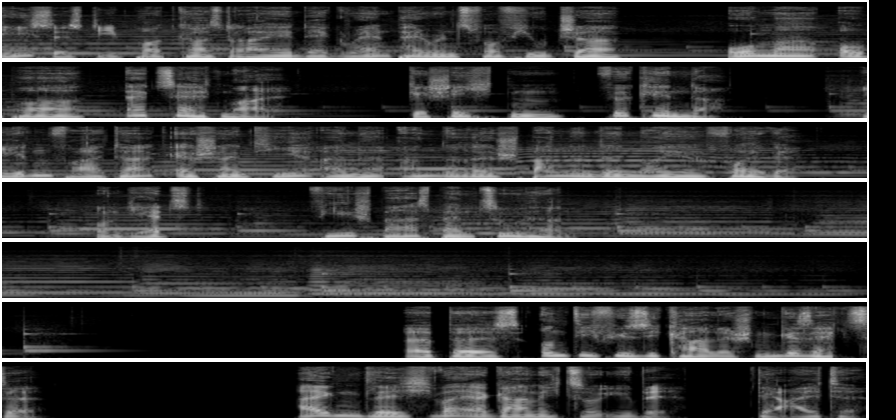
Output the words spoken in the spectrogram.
Dies ist die Podcast-Reihe der Grandparents for Future Oma, Opa, erzählt mal. Geschichten für Kinder. Jeden Freitag erscheint hier eine andere spannende neue Folge. Und jetzt viel Spaß beim Zuhören. Öppes und die physikalischen Gesetze. Eigentlich war er gar nicht so übel, der Alte,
